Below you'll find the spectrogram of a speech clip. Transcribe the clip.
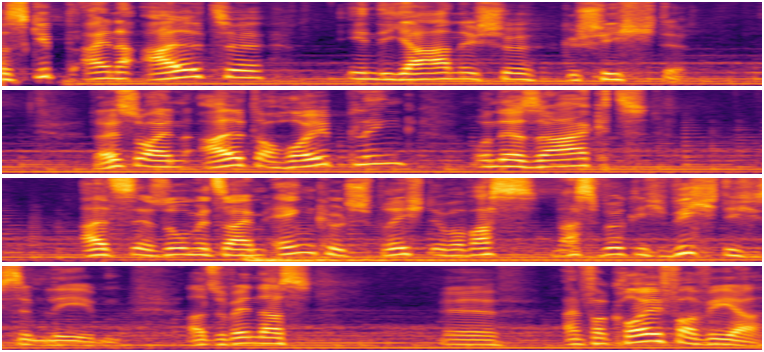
Es gibt eine alte indianische Geschichte. Da ist so ein alter Häuptling und er sagt, als er so mit seinem Enkel spricht über was, was wirklich wichtig ist im Leben. Also wenn das äh, ein Verkäufer wäre,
